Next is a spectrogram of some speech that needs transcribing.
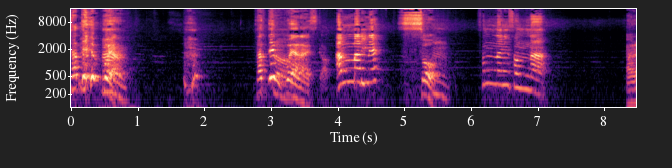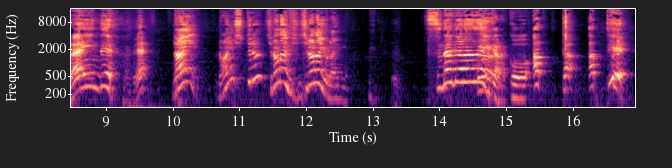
他店舗や、うん他店舗やないですか。あんまりね。そう、うん。そんなにそんな。あ LINE でえ？LINE LINE 知ってる？知らないでしょ。知らないよ LINE も。繋がらないから、うん。こう会った会って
